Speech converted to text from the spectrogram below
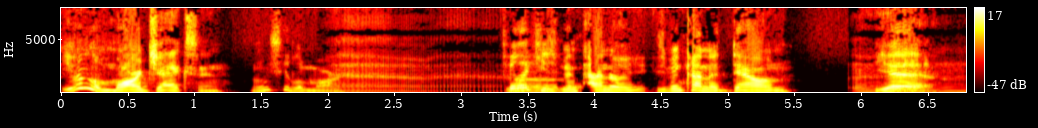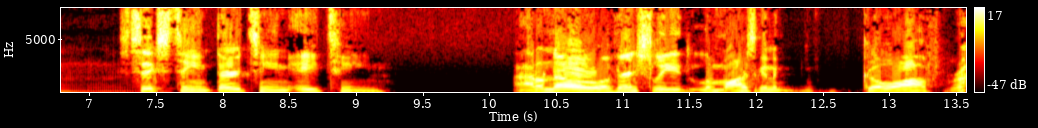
even Lamar Jackson. Let me see Lamar. I feel like he's been kind of he's been kind of down. Yeah. 16, 13, 18. I don't know. Eventually Lamar's going to go off, bro.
